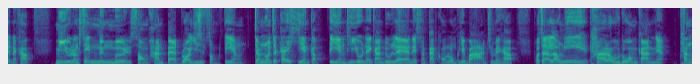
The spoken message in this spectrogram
ศนะครับ มีอยู่ทั้งสิ้น 12,822 เตียงจำนวนจะใกล้เคียงกับเตียงที่อยู่ในการดูแลในสังกัดของโรงพยาบาลใช่ไหมครับ เพราะฉะนั้นแล้วนี่ถ้าเรารวมกันเนี่ยทั้ง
